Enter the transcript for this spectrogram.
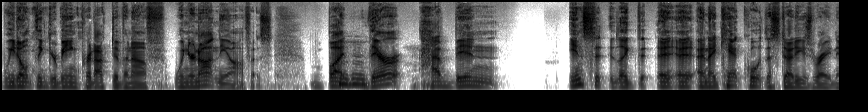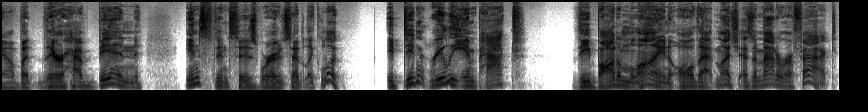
we don't think you're being productive enough when you're not in the office. But there have been instant like the, and I can't quote the studies right now, but there have been instances where it said like, look, it didn't really impact the bottom line all that much. As a matter of fact,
